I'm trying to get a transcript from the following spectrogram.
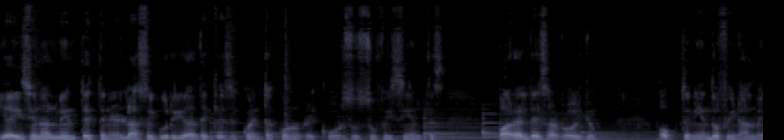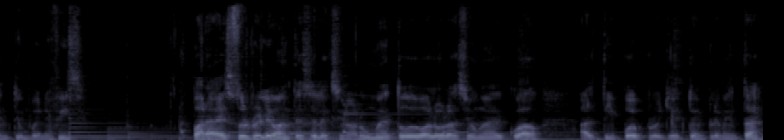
y adicionalmente tener la seguridad de que se cuenta con los recursos suficientes para el desarrollo, obteniendo finalmente un beneficio. Para esto es relevante seleccionar un método de valoración adecuado al tipo de proyecto a implementar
